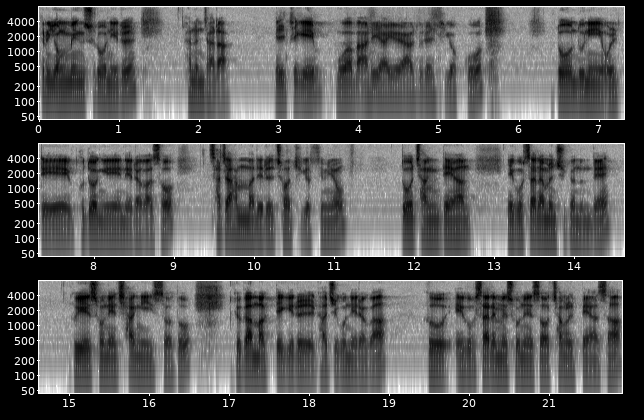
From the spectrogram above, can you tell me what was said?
그는 용맹스러운 일을 하는 자라 일찍이 모압 아리아의 아들을 죽였고 또 눈이 올 때에 구덩이에 내려가서 사자 한 마리를 쳐 죽였으며 또 장대한 애국 사람을 죽였는데 그의 손에 창이 있어도 그가 막대기를 가지고 내려가 그 애굽 사람의 손에서 창을 빼앗아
